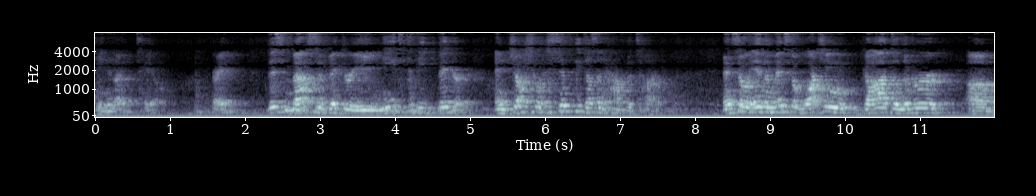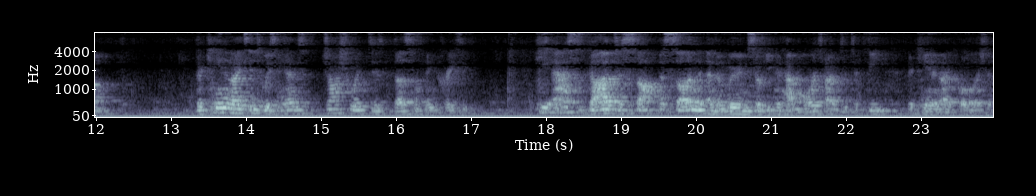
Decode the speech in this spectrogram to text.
Canaanite tail, right? This massive victory needs to be bigger, and Joshua simply doesn't have the time. And so, in the midst of watching God deliver um, the Canaanites into his hands, Joshua does something crazy. He asks God to stop the sun and the moon so he could have more time to defeat the Canaanite coalition.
